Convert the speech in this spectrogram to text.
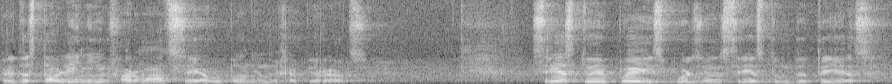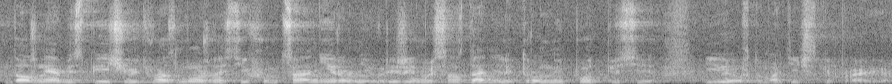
предоставление информации о выполненных операциях. Средства ИП, используемые средством ДТС, должны обеспечивать возможность и функционирование в режимах создания электронной подписи и автоматической проверки.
